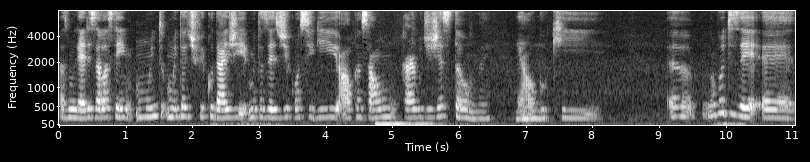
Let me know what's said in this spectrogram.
as mulheres, elas têm muito, muita dificuldade, muitas vezes, de conseguir alcançar um cargo de gestão, né? É uhum. algo que, uh, não vou dizer, é,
